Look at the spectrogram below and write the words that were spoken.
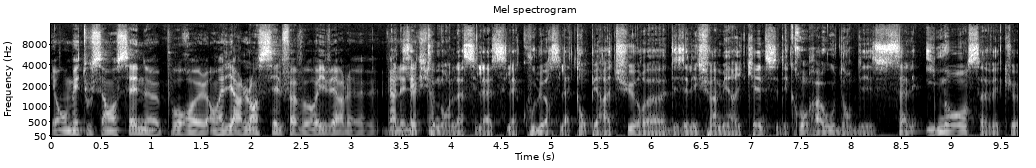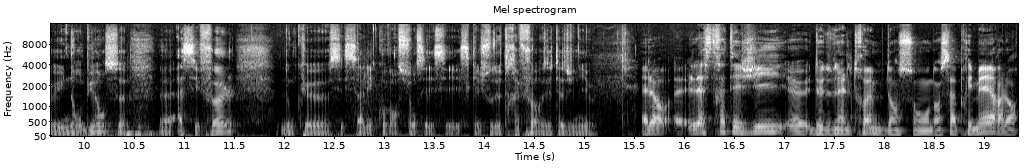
et on met tout ça en scène pour, euh, on va dire, lancer le favori vers, le, vers l'élection. Exactement, là, c'est la, couleur, c'est la température euh, des élections américaines, c'est des grands raouts dans des salles immenses avec euh, une ambiance assez folle. Donc, c'est ça, les conventions, c'est, c'est, quelque chose de très fort aux États-Unis. Alors, la stratégie de Donald Trump dans, son, dans sa primaire, alors,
